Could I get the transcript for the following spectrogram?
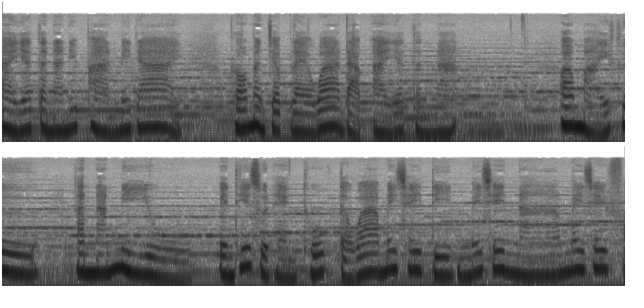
อายตนะนิพพานไม่ได้ เพราะมันจะแปลว่า ดับอายตนะ ความหมายคือ อันนั้นมีอยู่ เป็นที่สุดแห่งทุกข์ แต่ว่าไม่ใช่ดิน ไม่ใช่น้ำไม่ใช่ไฟ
